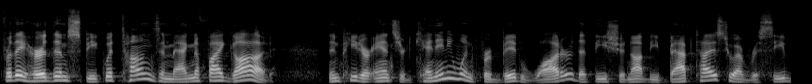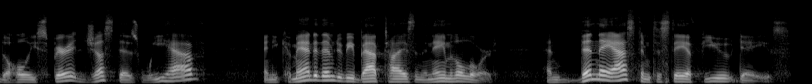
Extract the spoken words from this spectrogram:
for they heard them speak with tongues and magnify God. Then Peter answered, Can anyone forbid water that these should not be baptized who have received the Holy Spirit just as we have? And he commanded them to be baptized in the name of the Lord. And then they asked him to stay a few days.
